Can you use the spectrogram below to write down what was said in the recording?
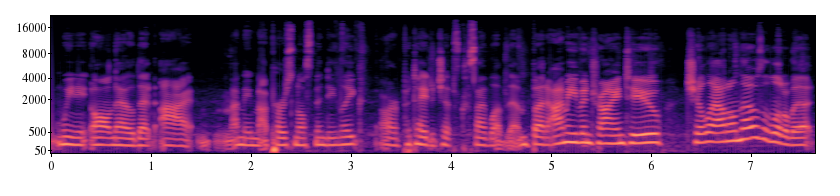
We all know that I I mean my personal spending leaks are potato chips because I love them, but I'm even trying to chill out on those a little bit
